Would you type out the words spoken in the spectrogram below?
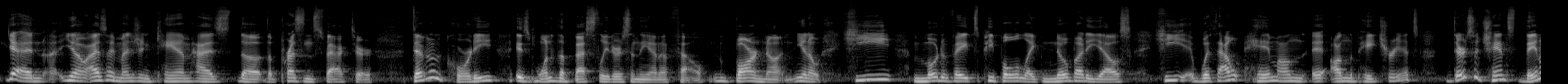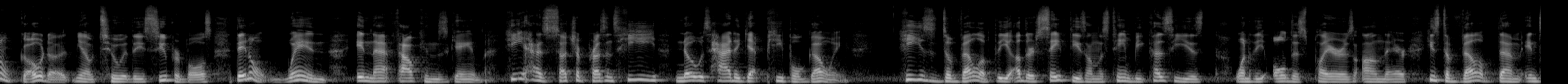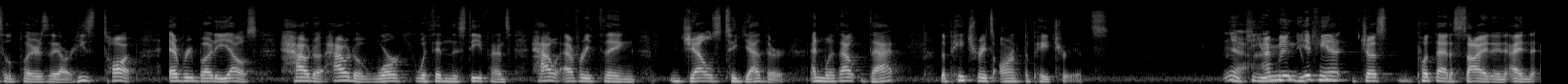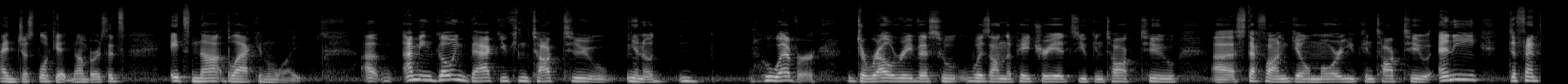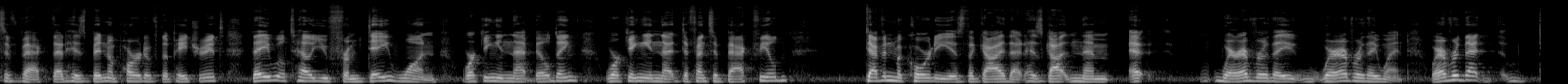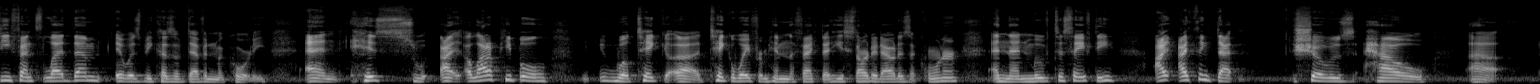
Yeah, and uh, you know, as I mentioned, Kam has the the presence factor. Devin McCourty is one of the best leaders in the NFL, bar none. You know, he motivates people like nobody else. He without him on on the Patriots, there's a chance they don't go to you know two of these Super Bowls. They don't win in that Falcons game. He has such a presence. He knows how to get people going he's developed the other safeties on this team because he is one of the oldest players on there. He's developed them into the players they are. He's taught everybody else how to how to work within this defense, how everything gels together. And without that, the Patriots aren't the Patriots. Yeah, You, I mean, you can't just put that aside and, and and just look at numbers. It's it's not black and white. Uh, I mean, going back, you can talk to you know whoever Darrelle Revis, who was on the Patriots. You can talk to uh, Stephon Gilmore. You can talk to any defensive back that has been a part of the Patriots. They will tell you from day one, working in that building, working in that defensive backfield. Devin McCourty is the guy that has gotten them wherever they wherever they went. Wherever that defense led them it was because of Devin McCourty. And his sw- I, a lot of people will take uh, take away from him the fact that he started out as a corner and then moved to safety. I, I think that shows how uh,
